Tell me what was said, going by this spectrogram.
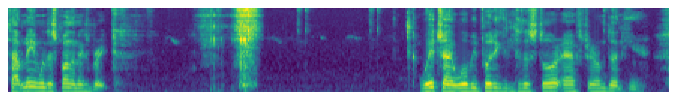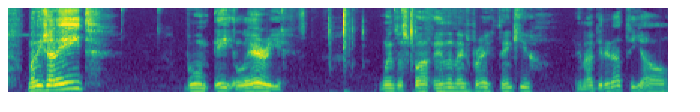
Top name wins the spot in the next break. Which I will be putting into the store after I'm done here. Money shot eight. Boom, eight. Larry wins a spot in the next break. Thank you. And I'll get it out to y'all.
